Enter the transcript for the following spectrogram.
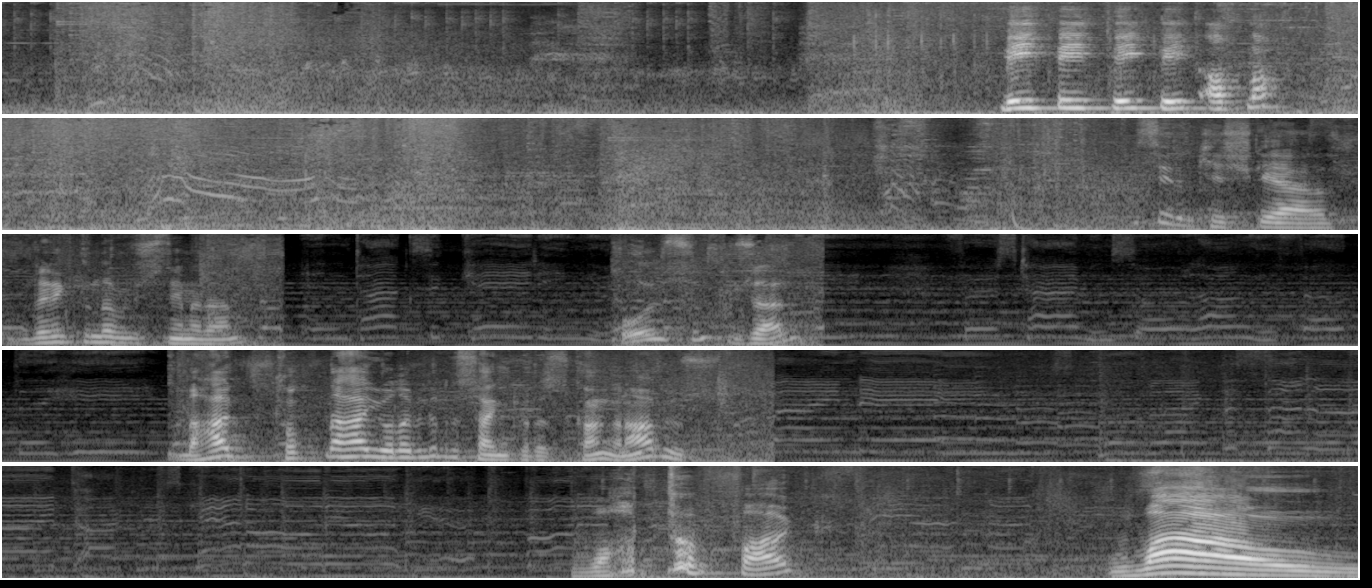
Wait wait wait wait atla. Bilseydim keşke ya. Üstüne yemeden. O ölsün. Güzel. Daha çok daha iyi olabilirdi sanki orası. Kanka ne yapıyorsun? What the fuck? Wow.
